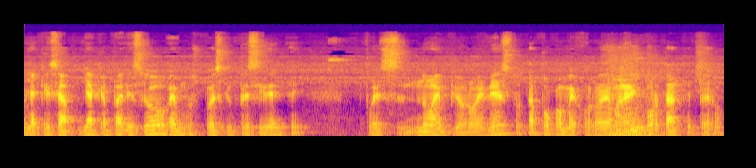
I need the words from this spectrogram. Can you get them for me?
ya que, ya que apareció, vemos pues que el presidente pues no empeoró en esto, tampoco mejoró de manera importante, pero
